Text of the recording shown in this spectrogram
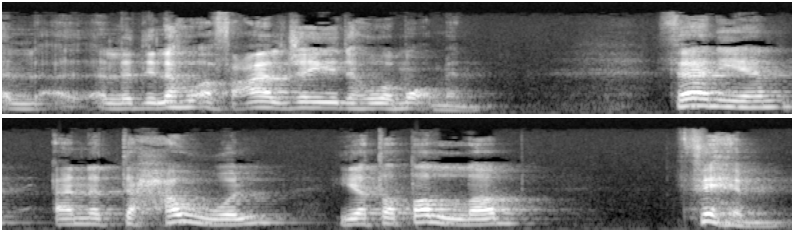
الذي له أفعال جيدة هو مؤمن. ثانيا أن التحول يتطلب فهم.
